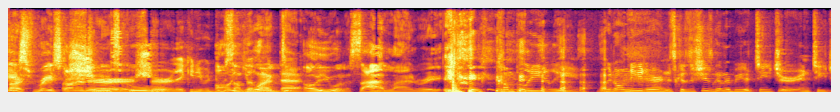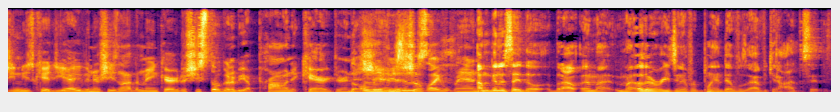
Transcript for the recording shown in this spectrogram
restarts- Rey started sure, a new school. Sure, they can even do oh, something like do- that. oh, you want to sideline Rey? completely. we don't need her in this because if she's gonna be a teacher and teaching these kids, yeah, even if she's not the main character, she's still gonna be a prominent character in this only shit. Reason- it's just like, man, I'm gonna say though, but I, my my other reason for playing devil's advocate, I have to say this.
